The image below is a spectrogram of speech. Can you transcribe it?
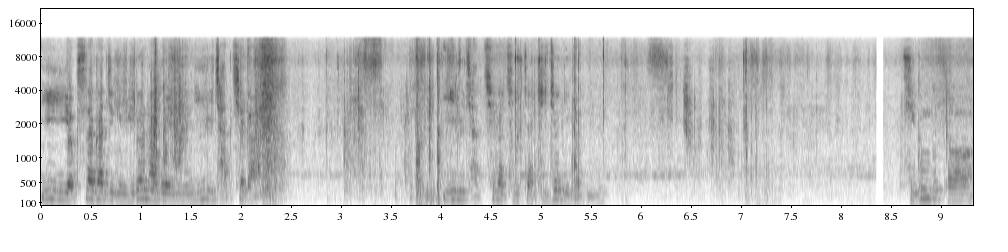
이 역사가 지금 일어나고 있는 일 자체가 이 일 자체가 진짜 기적이거든요. 지금부터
